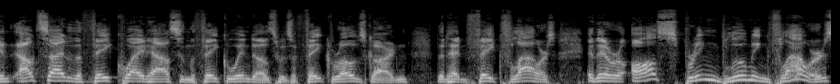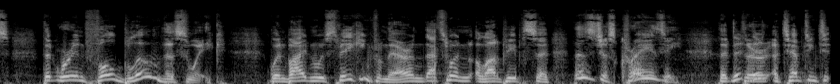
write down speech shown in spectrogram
in, outside of the fake White House and the fake windows was a fake rose garden that had fake flowers, and they were all spring blooming flowers that were in full bloom this week when Biden was speaking from there, and that's when a lot of people said, "This is just crazy." That they're attempting to,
